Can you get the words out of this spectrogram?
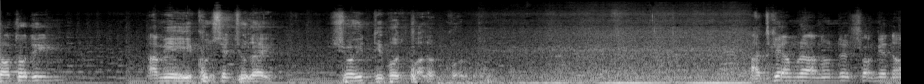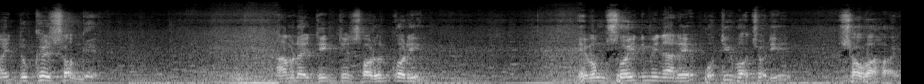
ততদিন আমি এই একুশে জুলাই শহীদ দিবস পালন করব। আজকে আমরা আনন্দের সঙ্গে নয়, দুঃখের সঙ্গে আমরা এই দিনটি স্মরণ করি এবং শহীদ মিনারে প্রতি বছরই সভা হয়।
